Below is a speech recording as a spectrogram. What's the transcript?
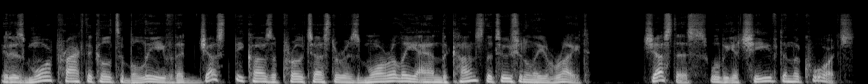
it is more practical to believe that just because a protester is morally and constitutionally right, justice will be achieved in the courts.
